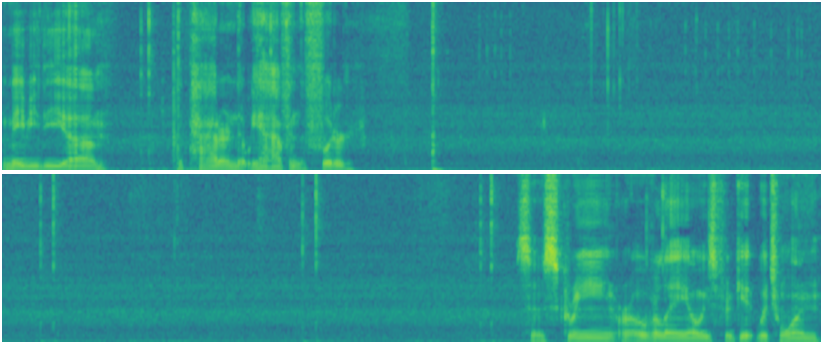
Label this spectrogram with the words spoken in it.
maybe the, um, the pattern that we have in the footer. So screen or overlay, I always forget which one.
